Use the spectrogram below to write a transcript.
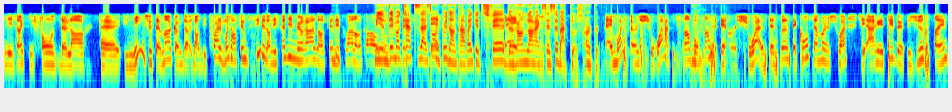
les gens qui font de l'art euh, unique, justement, comme genre des toiles. Moi, j'en fais aussi. J'en ai fait des murages, j'en fais des mm. toiles encore. Mais il y a une démocratisation un peu dans le travail que tu fais de ben, rendre l'art accessible à tous, un peu. Ben moi, c'est un choix. 100 mm. c'était un choix. C'était ça, c'était consciemment un choix. J'ai arrêté de juste peindre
